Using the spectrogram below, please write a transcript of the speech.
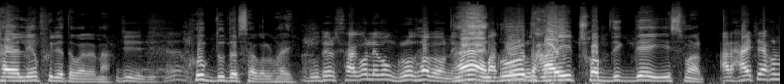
খায়ালিও ফুরাতে পারে না। জি জি জি হ্যাঁ। খুব দুধের ছাগল ভাই। দুধের ছাগল এবং গ্রোথ হবে অনেক। হ্যাঁ গ্রোথ হাইট সব দিক দিয়ে স্মার্ট আর হাইটে এখন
